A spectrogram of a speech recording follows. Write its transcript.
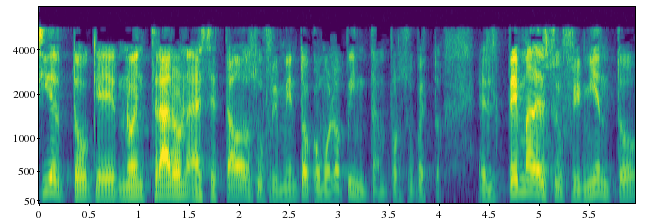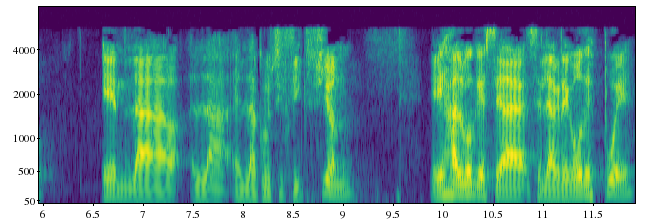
cierto que no entraron a ese estado de sufrimiento como lo pintan, por supuesto. El tema del sufrimiento en la, en la crucifixión es algo que se, se le agregó después,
